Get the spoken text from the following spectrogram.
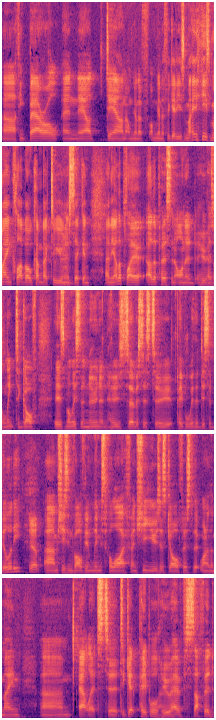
uh, I think Barrel, and now down. I'm gonna I'm gonna forget his main his main club. I'll come back to you in Hmm. a second. And the other player, other person honoured who has a link to golf is Melissa Noonan, whose services to people with a disability. Yep. Um, she's involved in Limbs for Life, and she uses golf as the, one of the main um, outlets to to get people who have suffered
